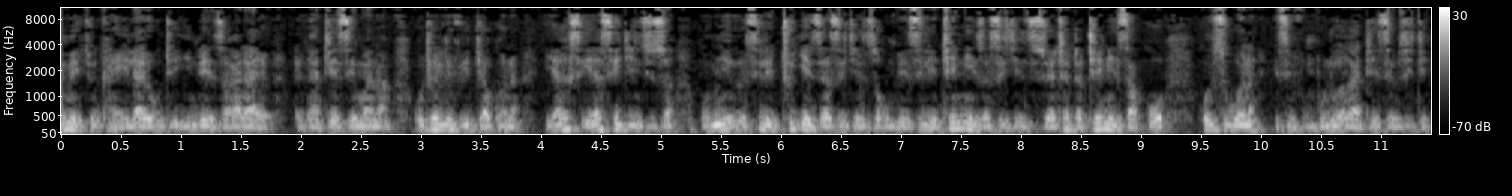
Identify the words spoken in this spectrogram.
image okhangelayo ukuthi yinto eyenzakalayo khathesi mana uthole ividiyo yakhona yasetshenziswa silethukezi yasetshenziswa kumbe silethenisi yasetshenziswa yathatha thenisi akho kosubona isivumbuluka khathesi sithi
